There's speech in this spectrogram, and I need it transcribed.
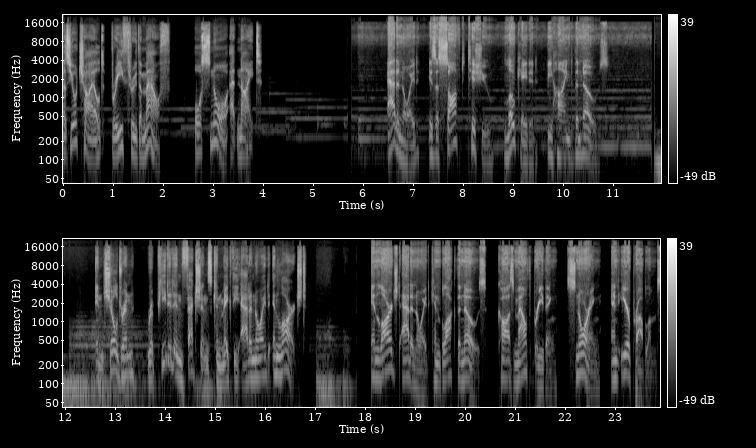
Does your child breathe through the mouth or snore at night? Adenoid is a soft tissue located behind the nose. In children, repeated infections can make the adenoid enlarged. Enlarged adenoid can block the nose, cause mouth breathing, snoring, and ear problems.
